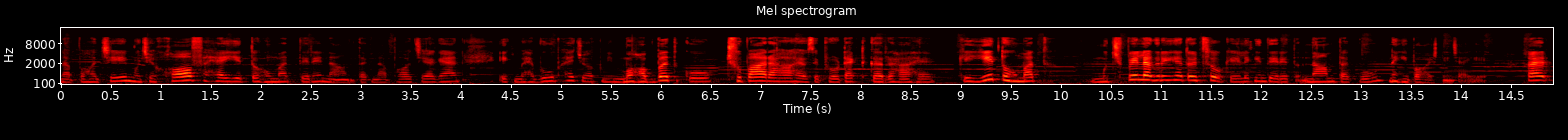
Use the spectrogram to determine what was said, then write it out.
न पहुँचे, मुझे खौफ है ये तोहमत तेरे नाम तक ना पहुँचे। अगैन, एक महबूब है जो अपनी मोहब्बत को छुपा रहा है, उसे प्रोटेक्ट कर रहा है कि ये तोहमत मुझ पे लग रही है तो इट्स ओके लेकिन तेरे नाम तक वो नहीं पहुंचनी चाहिए। खैर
